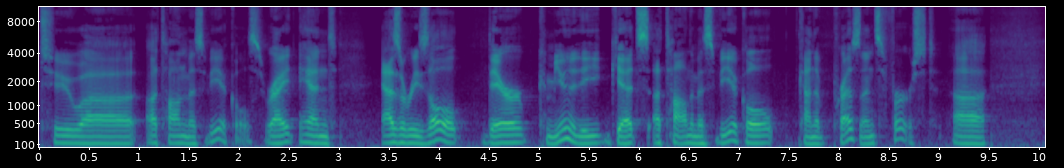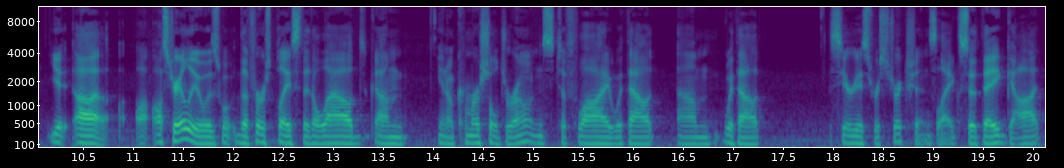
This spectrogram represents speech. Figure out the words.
to uh, autonomous vehicles, right? And as a result, their community gets autonomous vehicle kind of presence first. Uh, uh, Australia was the first place that allowed um, you know commercial drones to fly without um, without serious restrictions. Like so, they got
